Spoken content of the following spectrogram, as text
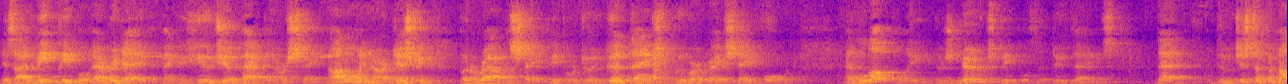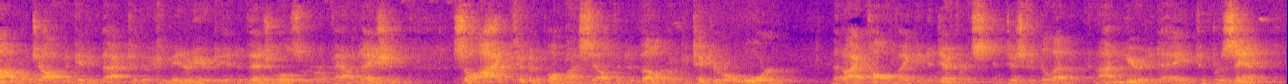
is I meet people every day that make a huge impact in our state. Not only in our district, but around the state. People are doing good things to move our great state forward. And locally, there's numerous people that do things that do just a phenomenal job of giving back to their community or to individuals or to a foundation. So I took it upon myself to develop a particular award that I call Making a Difference in District 11. And I'm here today to present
